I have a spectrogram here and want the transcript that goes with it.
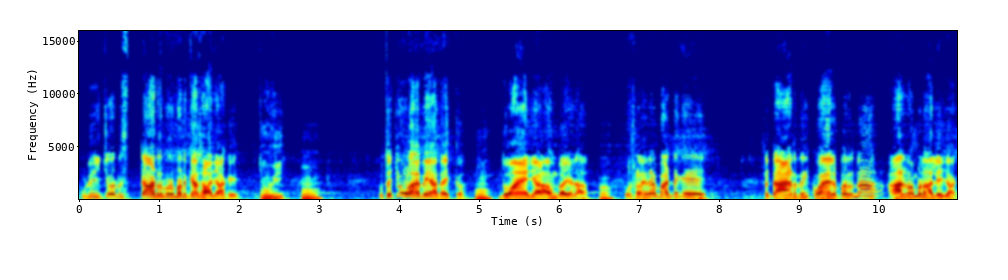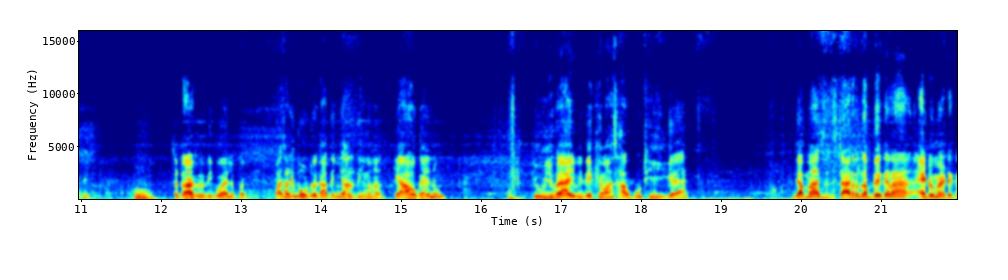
ਕੁੜੀ ਚੋਰ ਸਟਾਰਟਰ ਪਰ ਵੜ ਗਿਆ ਸਾਲਾ ਜਾ ਕੇ ਚੂਹੀ। ਹੂੰ। ਉੱਥੇ ਝੋਲਾ ਪਿਆ ਤਾਂ ਇੱਕ। ਦਵਾਈਆਂ ਵਾਲਾ ਹੁੰਦਾ ਜਿਹੜਾ। ਉਹ ਸਾਲੇ ਨੇ ਵੱਢ ਕੇ ਸਟਾਰਟ ਦੀ ਕੋਇਲ ਪਰ ਨਾ ਆਲਣਾ ਬਣਾ ਲਿਆ ਜਾ ਕੇ। ਹੂੰ। ਸਟਾਰਟਰ ਦੀ ਕੋਇਲ ਪਰ। ਮੈਂ ਸਾਲੀ ਮੋਟਰ ਕਾਹਦੀ ਨਹੀਂ ਚੱਲਦੀ ਮਹਾ ਕਿਆ ਹੋ ਗਿਆ ਇਹਨੂੰ? ਫਿਊਜ਼ ਫੈਜ ਵੀ ਦੇਖੇ ਮੈਂ ਕਿਹਾ ਸਭ ਕੁਝ ਠੀਕ ਹੈ। ਜਦ ਮੈਂ ਸਟਾਰਟਰ ਰੱਬੇ ਕਰਾਂ ਆਟੋਮੈਟਿਕ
